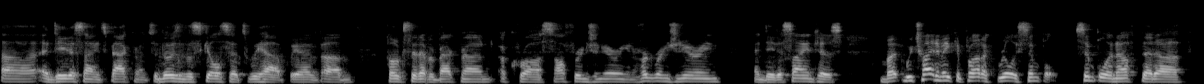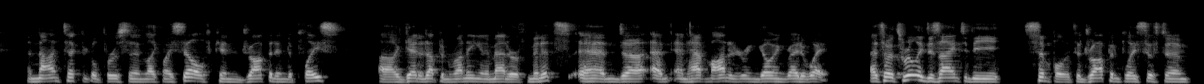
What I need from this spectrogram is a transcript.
uh, and data science background. So those are the skill sets we have. We have um, folks that have a background across software engineering and hardware engineering and data scientists. But we try to make the product really simple, simple enough that a, a non-technical person like myself can drop it into place, uh, get it up and running in a matter of minutes, and uh, and and have monitoring going right away. And so it's really designed to be simple. It's a drop-in-place system,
